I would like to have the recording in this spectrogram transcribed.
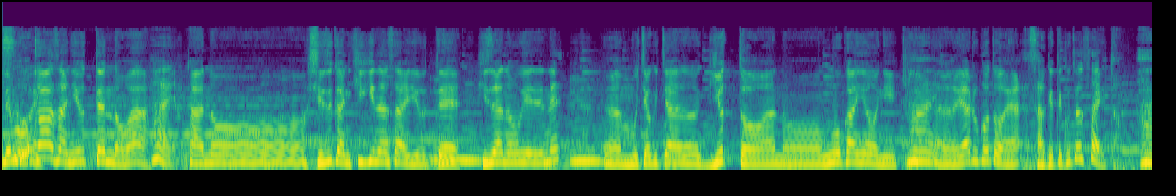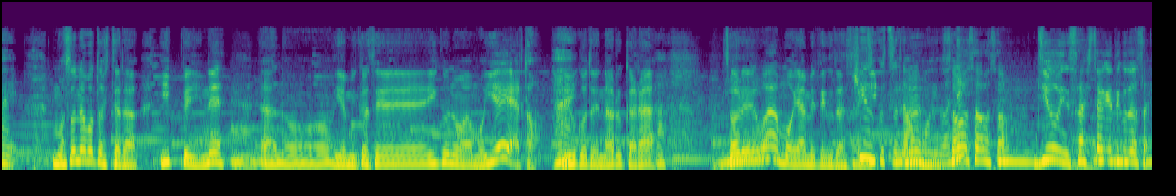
でもお母さんに言ってんのは、はい、あのー、静かに聞きなさい言って、うん、膝の上でね、うん、むちゃくちゃぎゅっと、あのー、動かんように、はい、やることは避けてくださいと、はい、もうそんなことしたらいっぺんにね、うん、あのー、読み聞かせ行くのはもう嫌やということになるから。それはもうやめてください。窮屈な思いはね、そうそうそう、自由にさせてあげてください。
